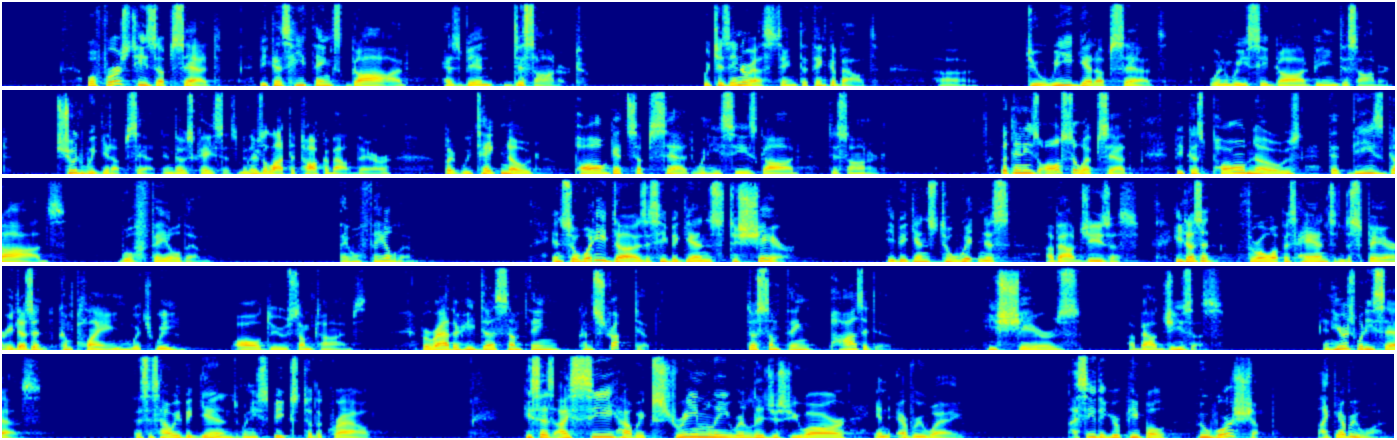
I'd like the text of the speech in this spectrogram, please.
Well, first, he's upset because he thinks God has been dishonored, which is interesting to think about. Uh, do we get upset when we see God being dishonored? Should we get upset in those cases? I mean, there's a lot to talk about there, but we take note Paul gets upset when he sees God dishonored. But then he's also upset because Paul knows that these gods will fail them. They will fail them. And so, what he does is he begins to share, he begins to witness about Jesus. He doesn't throw up his hands in despair, he doesn't complain, which we all do sometimes, but rather he does something constructive, does something positive. He shares about Jesus. And here's what he says this is how he begins when he speaks to the crowd. He says, I see how extremely religious you are in every way. I see that you're people who worship like everyone,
